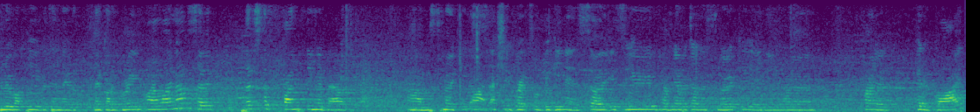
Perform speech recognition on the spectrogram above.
blue up here, but then they've, they've got a green eyeliner. So that's the fun thing about um, smoky eye. Actually great for beginners. So if you have never done a smoky and you want to kind of get a guide,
